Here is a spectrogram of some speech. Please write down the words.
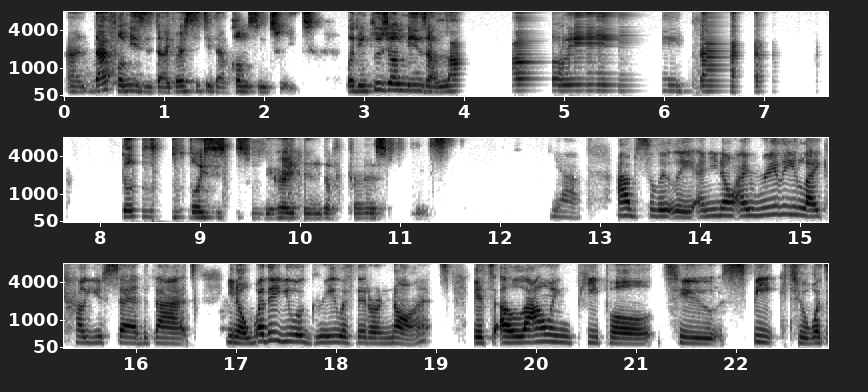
And that for me is the diversity that comes into it. But inclusion means allowing that, those voices to be heard in the first place. Yeah, absolutely. And, you know, I really like how you said that, you know, whether you agree with it or not, it's allowing people to speak to what's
